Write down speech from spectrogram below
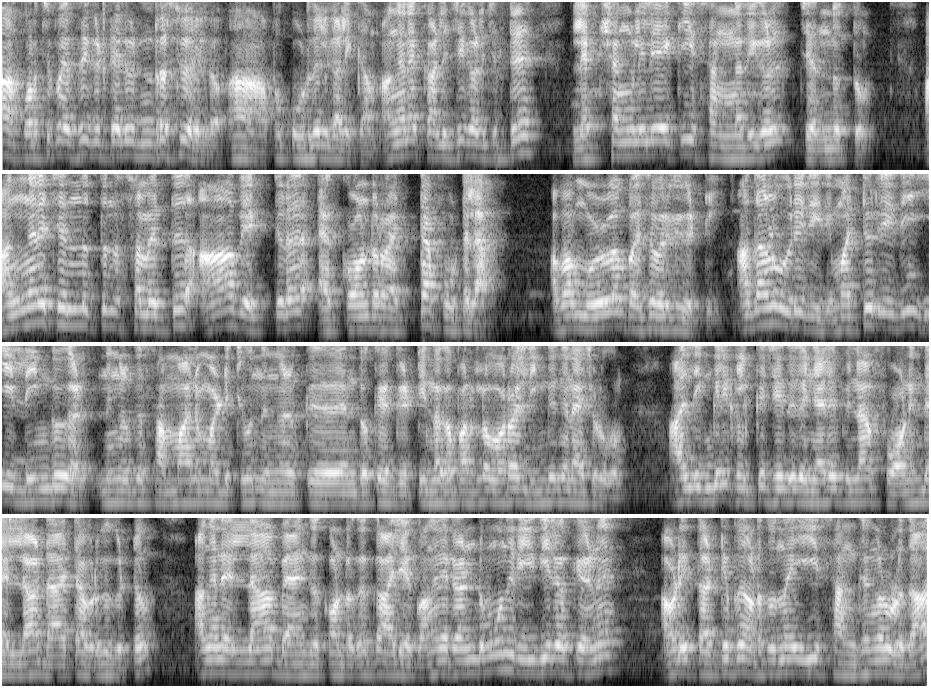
ആ കുറച്ച് പൈസ കിട്ടിയാൽ ഒരു ഇൻട്രസ്റ്റ് വരുമല്ലോ. ആ അപ്പൊ കൂടുതൽ കളിക്കാം. അങ്ങനെ കളിച്ച് കളിച്ചിട്ട് ലക്ഷങ്ങളിലേക്ക് ഈ സംഗതികൾ ചെന്നെത്തും. അങ്ങനെ ചെന്നെത്തുന്ന സമയത്ത് ആ വ്യക്തിയുടെ അക്കൗണ്ട് ഒരൊറ്റ പൂട്ടല. അപ്പൊ മുഴുവൻ പൈസ അവർക്ക് കിട്ടി. അതാണ് ഒരു രീതി. മറ്റൊരു രീതി ഈ ലിങ്കുകൾ. നിങ്ങൾക്ക് സമ്മാനം അടിച്ചു നിങ്ങൾക്ക് എന്തൊക്കെ കിട്ടി എന്നൊക്കെ പറഞ്ഞിട്ട് ഓരോ ലിങ്ക് ഇങ്ങനെ അയച്ചു കൊടുക്കും. ആ ലിങ്കിൽ ക്ലിക്ക് ചെയ്ത് കഴിഞ്ഞാൽ പിന്നെ ഫോണിന്റെ എല്ലാ ഡാറ്റ അവർക്ക് കിട്ടും. അങ്ങനെ എല്ലാ ബാങ്ക് അക്കൗണ്ടൊക്കെ കാലിയാക്കും. അങ്ങനെ രണ്ട് മൂന്ന് രീതിയിലൊക്കെയാണ് അവിടെ ഈ തട്ടിപ്പ് നടത്തുന്ന ഈ സംഘങ്ങളുള്ളത്. ആ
